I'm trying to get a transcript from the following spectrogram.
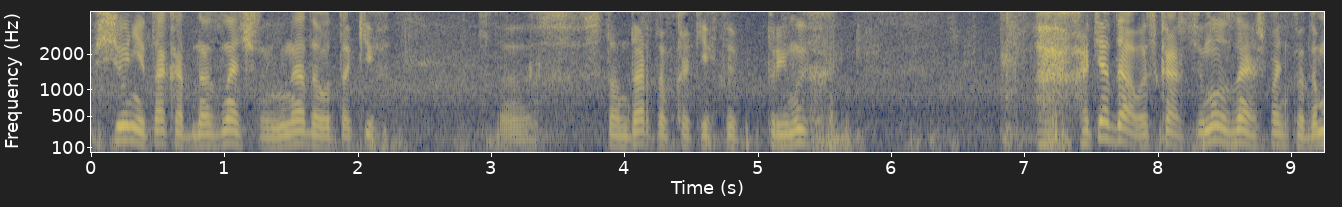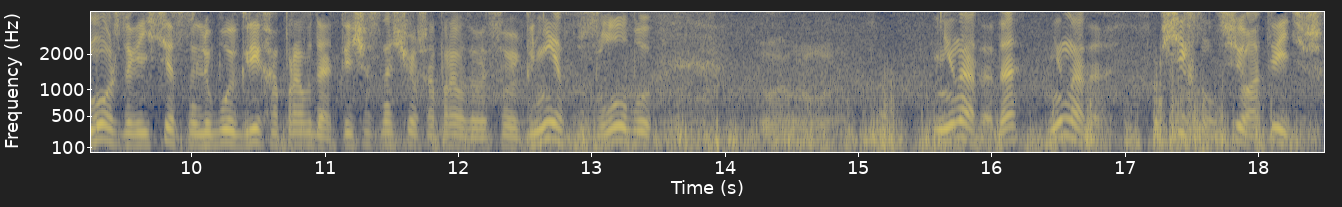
Все не так однозначно. Не надо вот таких э, стандартов каких-то прямых. Хотя да, вы скажете, ну знаешь, Панько, да можно, естественно, любой грех оправдать. Ты сейчас начнешь оправдывать свой гнев, злобу. Не надо, да? Не надо. Психнул, все, ответишь.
